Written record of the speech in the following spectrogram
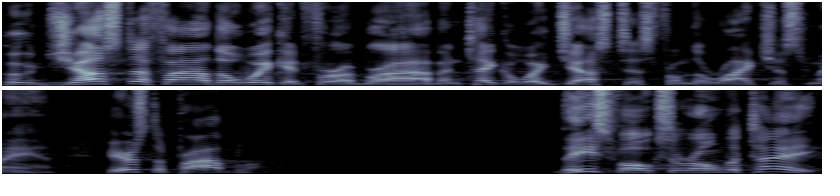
who justify the wicked for a bribe and take away justice from the righteous man. Here's the problem these folks are on the take.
